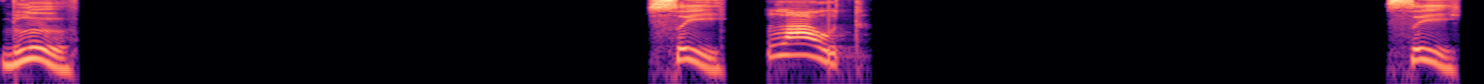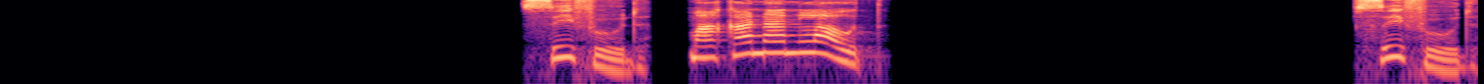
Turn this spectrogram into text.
Blue. Sea. laut, Sea. Seafood. makanan laut, Seafood.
